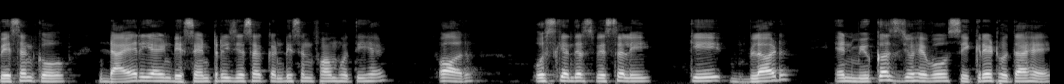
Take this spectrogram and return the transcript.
पेशेंट को डायरिया एंड डिसेंट्री जैसा कंडीशन फॉर्म होती है और उसके अंदर स्पेशली कि ब्लड एंड म्यूकस जो है वो सीक्रेट होता है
